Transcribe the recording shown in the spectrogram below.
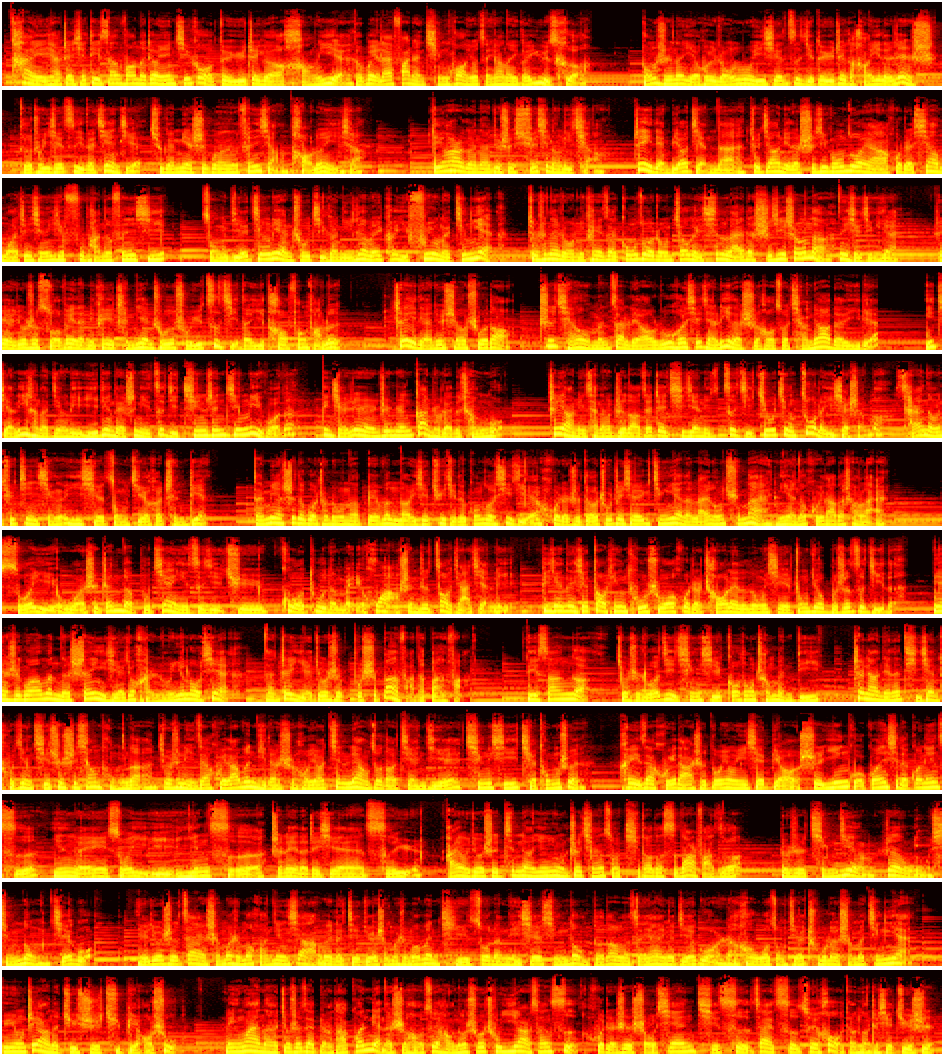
看一下这些第三方的调研机构对于这个行业的未来发展情况有怎样的一个预测，同时呢也会融入一些自己对于这个行业的认识，得出一些自己的见解去跟面试官分享讨论一下。第二个呢就是学习能力强，这一点比较简单，就将你的实习工作呀或者项目进行一些复盘的分析。总结精炼出几个你认为可以复用的经验，就是那种你可以在工作中教给新来的实习生的那些经验。这也就是所谓的你可以沉淀出属于自己的一套方法论。这一点就需要说到之前我们在聊如何写简历的时候所强调的一点：你简历上的经历一定得是你自己亲身经历过的，并且认认真真干出来的成果，这样你才能知道在这期间你自己究竟做了一些什么，才能去进行一些总结和沉淀。在面试的过程中呢，被问到一些具体的工作细节，或者是得出这些经验的来龙去脉，你也能回答得上来。所以，我是真的不建议自己去过度的美化甚至造假简历。毕竟那些道听途说或者抄来的东西，终究不是自己的。面试官问的深一些，就很容易露馅。但这也就是不是办法的办法。第三个就是逻辑清晰，沟通成本低。这两点的体现途径其实是相同的，就是你在回答问题的时候要尽量做到简洁、清晰且通顺，可以在回答时多用一些表示因果关系的关联词，因为、所以、因此之类的这些词语。还有就是尽量应用之前所提到的 STAR 法则，就是情境、任务、行动、结果。也就是在什么什么环境下，为了解决什么什么问题，做了哪些行动，得到了怎样一个结果，然后我总结出了什么经验，运用这样的句式去表述。另外呢，就是在表达观点的时候，最好能说出一二三四，或者是首先、其次、再次、最后等等这些句式，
